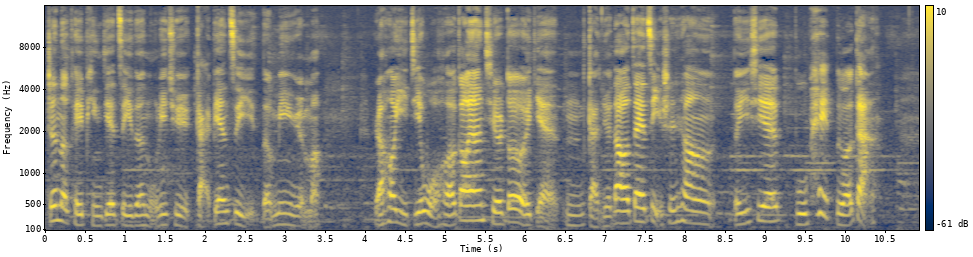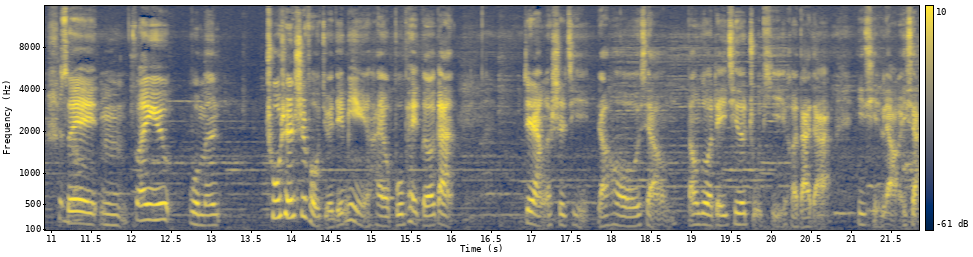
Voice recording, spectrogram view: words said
真的可以凭借自己的努力去改变自己的命运吗？然后以及我和高阳其实都有一点嗯，感觉到在自己身上的一些不配得感，是所以嗯，关于我们出身是否决定命运，还有不配得感这两个事情，然后想当做这一期的主题和大家一起聊一下。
